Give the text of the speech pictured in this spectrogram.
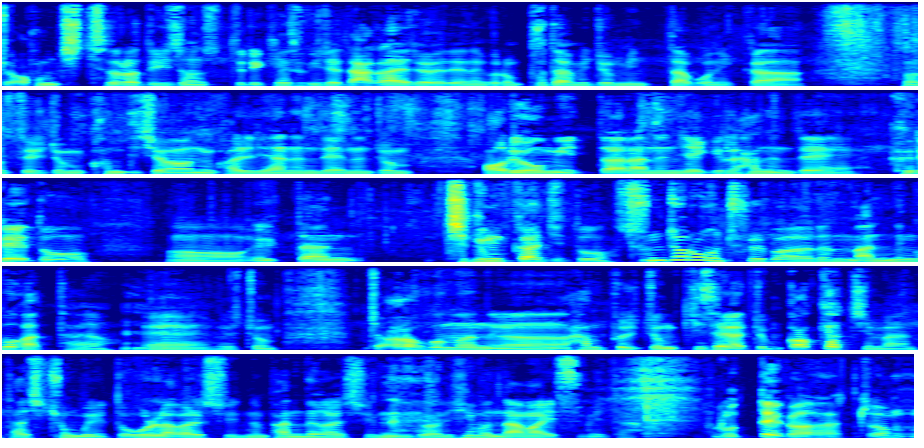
조금 지치더라도 이 선수들이 계속 이제 나가줘야 되는 그런 부담이 좀 있다 보니까 선수들이 좀 컨디션 관리하는 데는 좀 어려움이 있다라는 얘기를 하는데 그래도 어 일단 지금까지도 순조로운 출발은 맞는 것 같아요. 음. 예, 그래서 좀 조금은 어, 한풀 좀 기세가 좀 꺾였지만 다시 충분히 또 올라갈 수 있는 반등할 수 있는 그런 힘은 남아 있습니다. 롯데가 좀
